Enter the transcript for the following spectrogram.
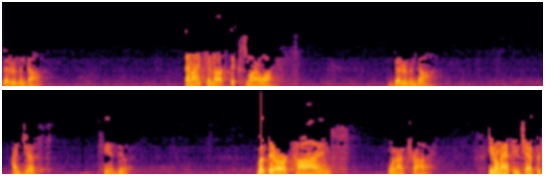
better than God. And I cannot fix my life better than God. I just can't do it. But there are times when I've tried. You know, Matthew chapter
